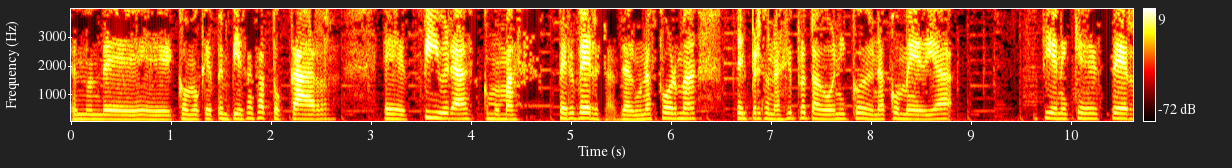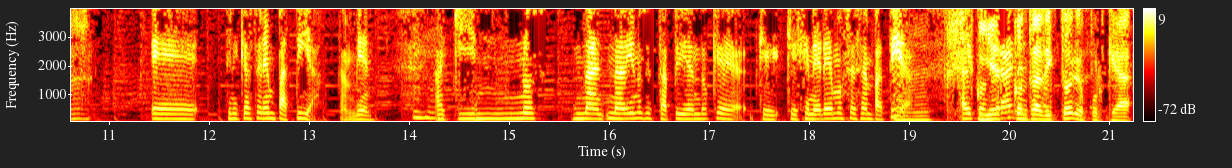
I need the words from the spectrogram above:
En donde como que empiezas a tocar eh, fibras como más perversas. De alguna forma, el personaje protagónico de una comedia tiene que ser eh, tiene que hacer empatía también. Aquí nos, na- nadie nos está pidiendo que, que- que generemos esa empatía. Al Y es contradictorio porque ah,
